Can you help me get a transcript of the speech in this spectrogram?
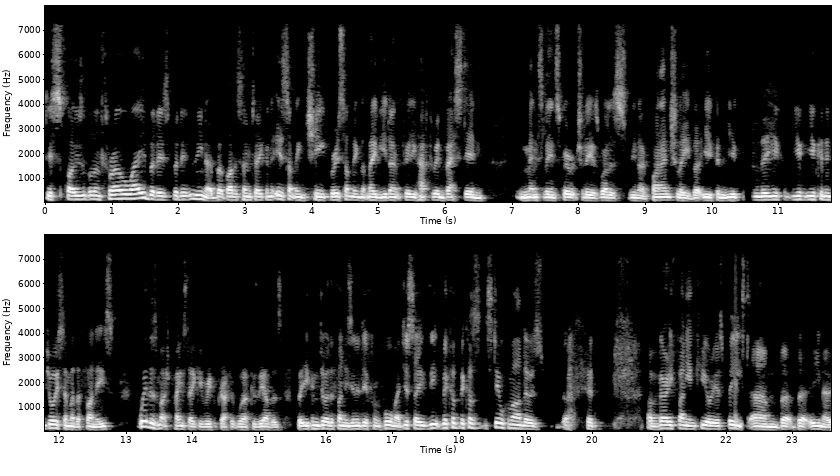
disposable and throwaway, but is but it, you know, but by the same token, it is something cheaper, is something that maybe you don't feel you have to invest in mentally and spiritually as well as you know financially, but you can you can you can you, you can enjoy some of the funnies with as much painstaking reprographic work as the others, but you can enjoy the funnies in a different format. Just so because because Steel Commando is a, a very funny and curious beast, um, but but you know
